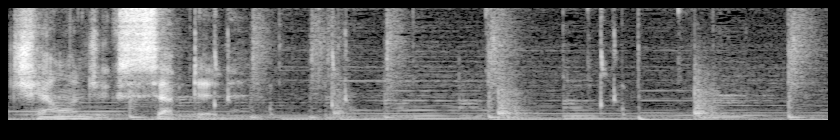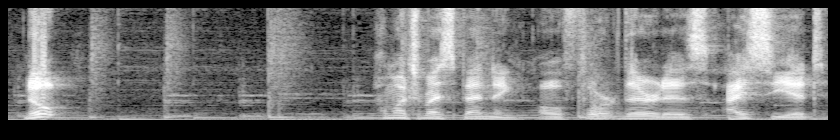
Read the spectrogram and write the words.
Challenge accepted. Nope. How much am I spending? Oh, four. There it is. I see it.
